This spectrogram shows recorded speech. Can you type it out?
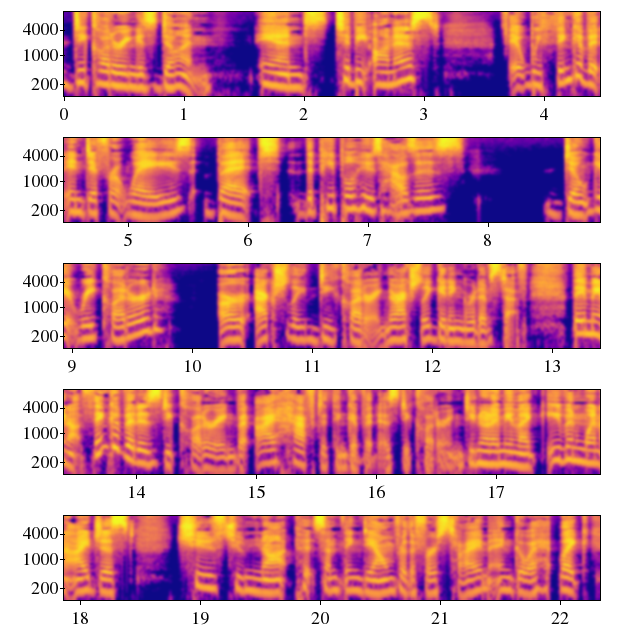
decluttering is done. And to be honest, it, we think of it in different ways, but the people whose houses don't get recluttered are actually decluttering. They're actually getting rid of stuff. They may not think of it as decluttering, but I have to think of it as decluttering. Do you know what I mean? Like even when I just choose to not put something down for the first time and go ahead, like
